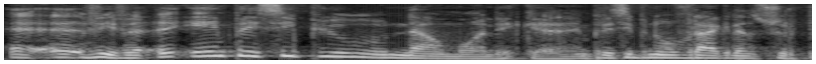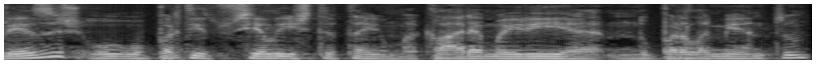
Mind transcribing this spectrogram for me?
Uh, viva, em princípio não, Mónica. Em princípio não haverá grandes surpresas. O, o, Partido Socialista tem uma clara maioria no Parlamento.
